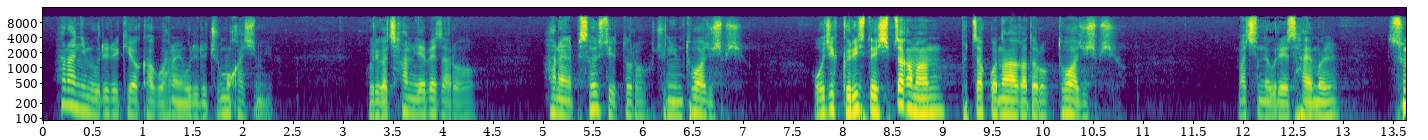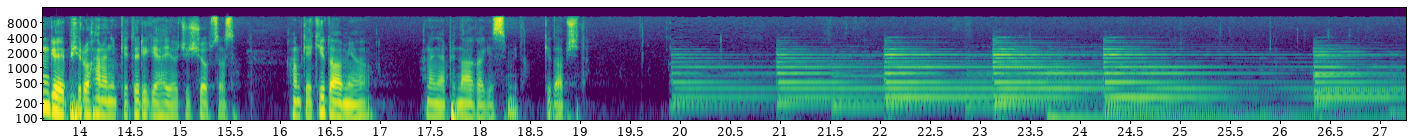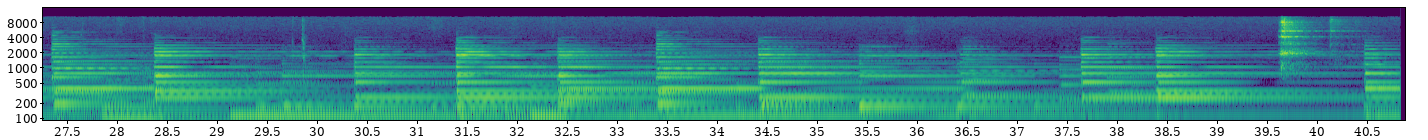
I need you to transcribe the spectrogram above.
하나님이 우리를 기억하고 하나님 우리를 주목하십니다. 우리가 참 예배자로 하나님 앞에 설 수 있도록 주님 도와주십시오. 오직 그리스도의 십자가만 붙잡고 나아가도록 도와주십시오. 마침내 우리의 삶을 순교의 피로 하나님께 드리게 하여 주시옵소서. 함께 기도하며 하나님 앞에 나아가겠습니다. 기도합시다.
